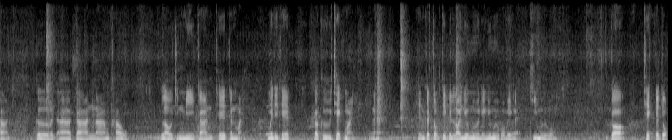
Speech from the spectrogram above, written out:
ผ่านเกิดอาการน้ำเข้า เราจึงมีการเทสกันใหม่ ไม่ได้เทสก็คือเช็คใหม่นะฮะเห็นกระจกที่เป็นรอยนิ้วมือเนี่ยนิ้วมือผมเองแหละขี้มือผม ก็เช็คกระจก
